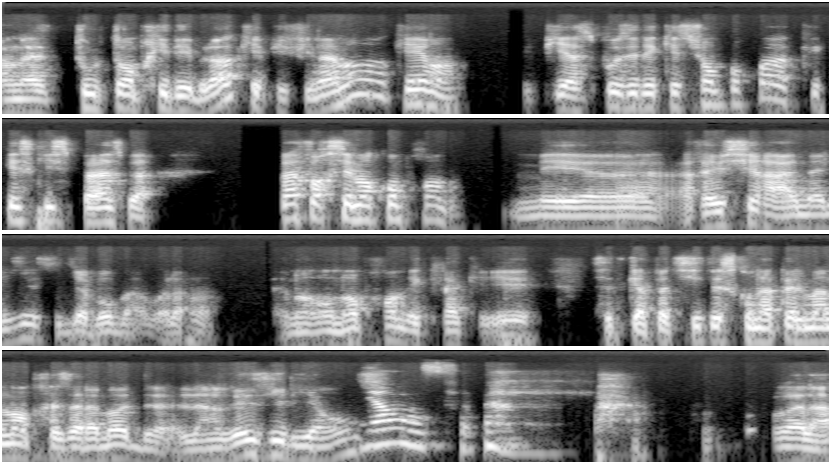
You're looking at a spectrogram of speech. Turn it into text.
on a tout le temps pris des blocs, et puis finalement, OK, et puis à se poser des questions, pourquoi? Qu'est-ce qui se passe? Ben, Pas forcément comprendre, mais euh, réussir à analyser, se dire, bon, ben voilà, on en prend des claques. Et cette capacité, ce qu'on appelle maintenant très à la mode, la résilience. voilà.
